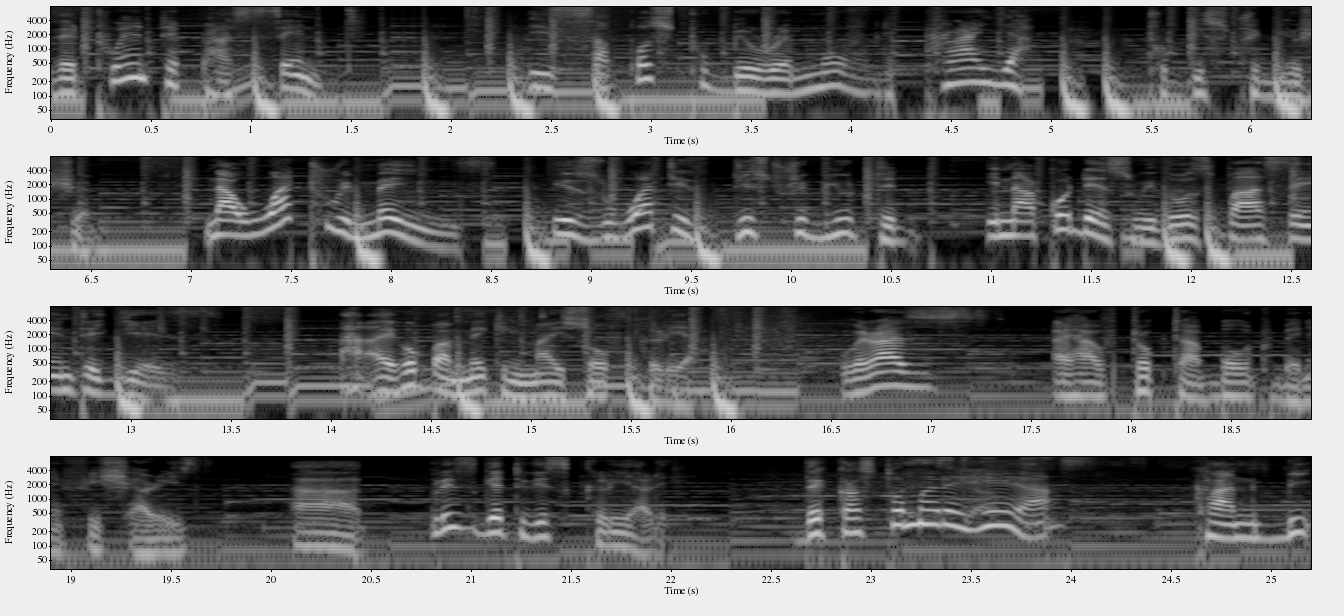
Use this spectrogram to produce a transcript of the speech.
the 20% is supposed to be removed prior to distribution. Now, what remains is what is distributed in accordance with those percentages. I hope I'm making myself clear. Whereas I have talked about beneficiaries, uh, please get this clearly. The customary heir can be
